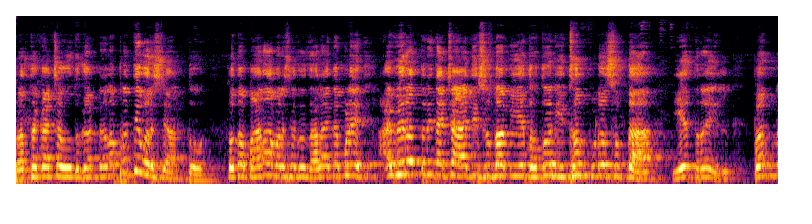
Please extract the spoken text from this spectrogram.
पथकाच्या उद्घाटनाला प्रतिवर्ष आणतो. तो तर बारा वर्षाचा झालाय त्यामुळे अविरत तरी त्याच्या आधी सुद्धा मी येत होतो आणि इथून पुढे सुद्धा येत राहील. पण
